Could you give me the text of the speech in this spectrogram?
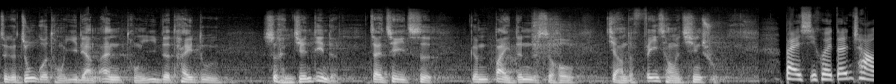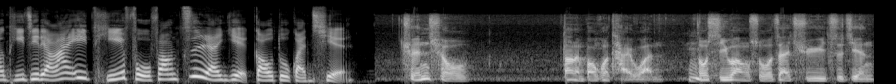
这个中国统一、两岸统一的态度。是很坚定的，在这一次跟拜登的时候讲得非常的清楚。拜习会登场，提及两岸议题，府方自然也高度关切。全球当然包括台湾，都希望说在区域之间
